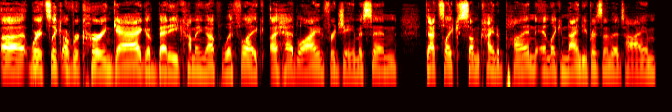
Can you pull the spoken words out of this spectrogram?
uh where it's like a recurring gag of Betty coming up with like a headline for Jameson that's like some kind of pun and like 90% of the time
